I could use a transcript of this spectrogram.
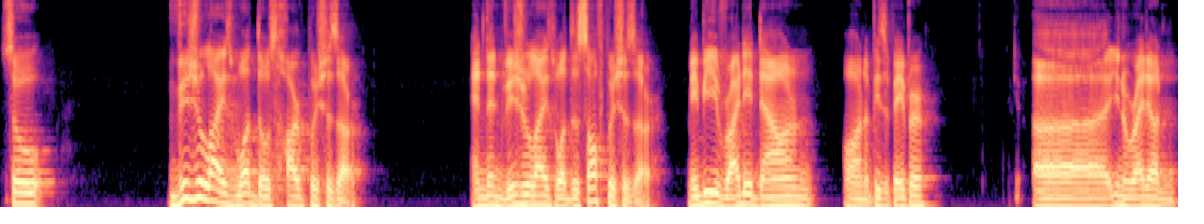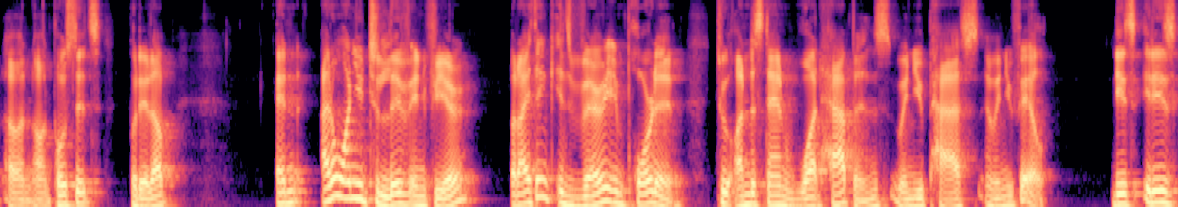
So visualize what those hard pushes are and then visualize what the soft pushes are. Maybe write it down on a piece of paper. Uh, you know, write it on, on, on post-its, put it up. And I don't want you to live in fear, but I think it's very important to understand what happens when you pass and when you fail. It is, it is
